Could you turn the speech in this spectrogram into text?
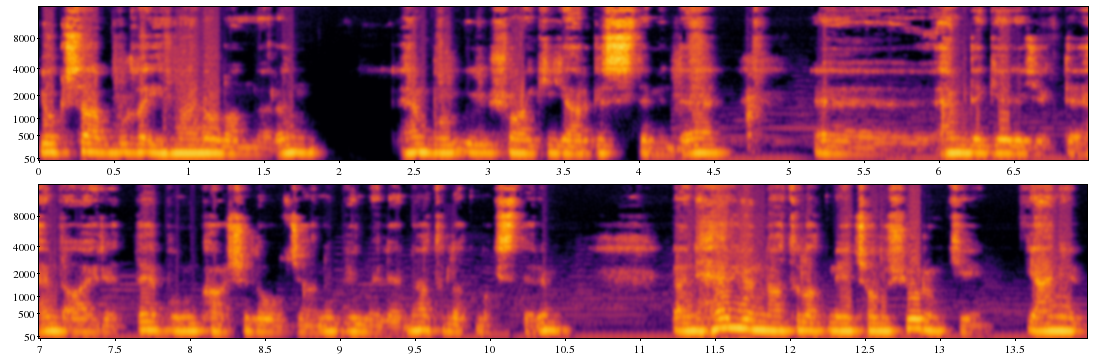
Yoksa burada ihmali olanların hem bu şu anki yargı sisteminde e, hem de gelecekte hem de ahirette bunun karşılığı olacağını bilmelerini hatırlatmak isterim. Yani her yönünü hatırlatmaya çalışıyorum ki yani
